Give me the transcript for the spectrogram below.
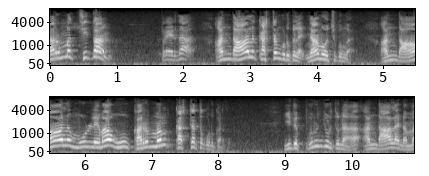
கர்ம சிதான் அந்த ஆளு கஷ்டம் கொடுக்கல. ஞாபகம் வச்சுக்கோங்க. அந்த ஆளு மூலியமா உன் கர்மம் கஷ்டத்தை கொடுக்கிறது. இது புரிஞ்சுடுத்துனா அந்த ஆளை நம்ம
